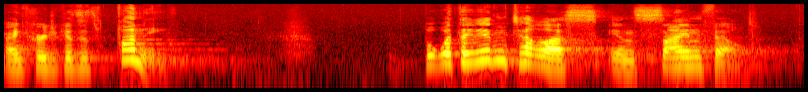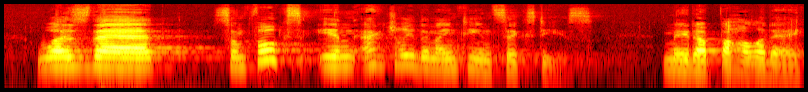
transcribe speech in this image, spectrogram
I encourage you because it's funny. But what they didn't tell us in Seinfeld was that some folks in actually the 1960s made up the holiday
